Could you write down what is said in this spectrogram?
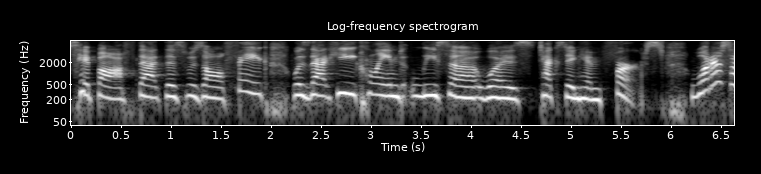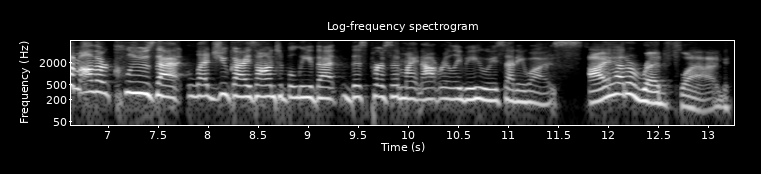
tip off that this was all fake was that he claimed Lisa was texting him first. What are some other clues that led you guys on to believe that this person might not really be who he said he was? I had a red flag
